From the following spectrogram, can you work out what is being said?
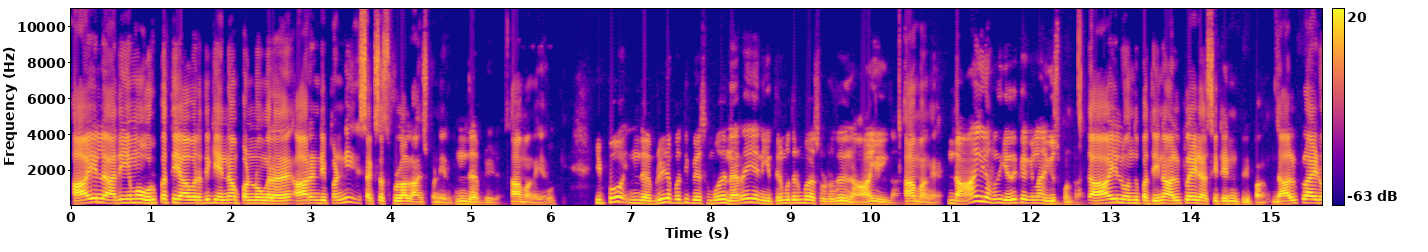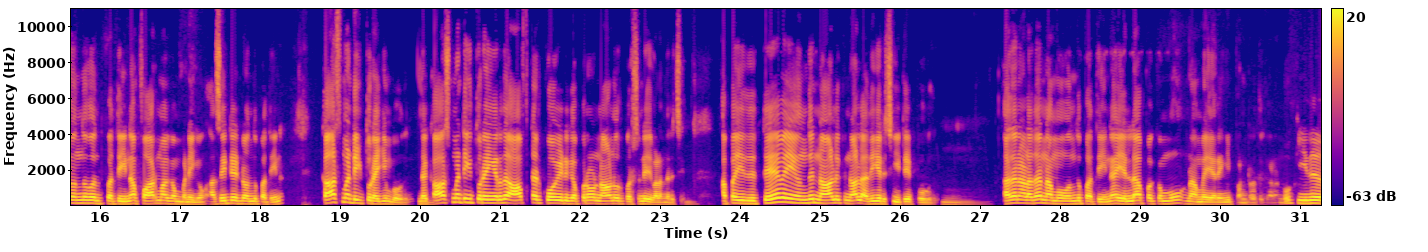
ஆயில் அதிகமா உற்பத்தி ஆவறதுக்கு என்ன பண்ணுங்கிற ஆர்என்டி பண்ணி சக்சஸ்ஃபுல்லா லான்ச் பண்ணிருக்கோம். இந்த breed. ஆமாங்க ஐயா. ஓகே இப்போ இந்த பிரீடை பத்தி பேசும்போது நிறைய நீங்க திரும்ப திரும்ப சொல்றது இந்த ஆயில் தான். ஆமாங்க. இந்த ஆயிலை வந்து எதுக்கெல்லாம் யூஸ் பண்றாங்க? இந்த ஆயில் வந்து பாத்தீங்கன்னா அல்க்ளைடு அசிட்டேட்னு பிரிப்பாங்க. இந்த அல்க்ளைடு வந்து வந்து பாத்தீங்கன்னா ஃபார்மா கம்பெனிக்கும் அசிட்டேட் வந்து பாத்தீங்கன்னா காஸ்மெட்டிக் துறைக்கும் போகுது. இந்த காஸ்மெட்டிக் துறைங்கிறது ஆஃப்டர் கோவிடுக்கு அப்புறம் நானூறு பர்சன்டேஜ் வளர்ந்துருச்சு. அப்ப இது தேவை வந்து நாளுக்கு நாள் அதிகரிச்சுக்கிட்டே போகுது. அதனாலதான் நம்ம வந்து பாத்தீங்கன்னா எல்லா பக்கமும் நாம இறங்கி பண்றதுக்கான நோக்கம். ஓகே இது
